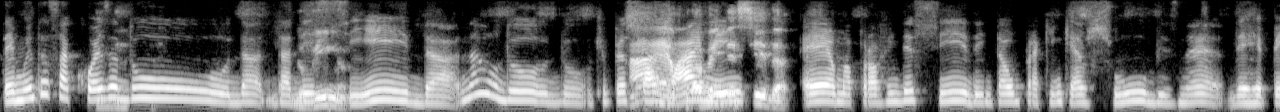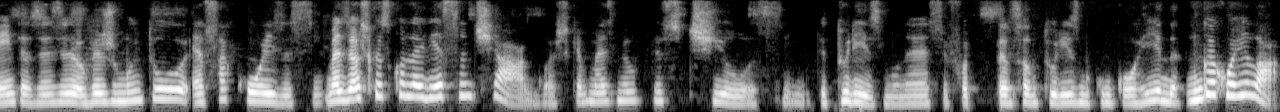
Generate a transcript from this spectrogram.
Tem muito essa coisa uhum. do da, da do descida. Vinho? Não, do, do que o pessoal ah, é, vai meio indecida. É uma prova indecida, então para quem quer subs, né? De repente, às vezes eu vejo muito essa coisa assim. Mas eu acho que eu escolheria Santiago, acho que é mais meu estilo assim, de turismo, né? Se for pensando turismo com corrida, nunca corri lá,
